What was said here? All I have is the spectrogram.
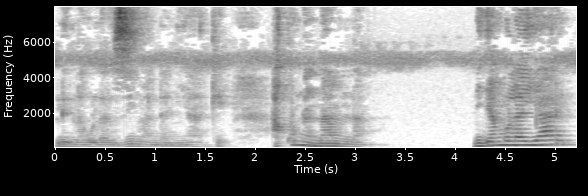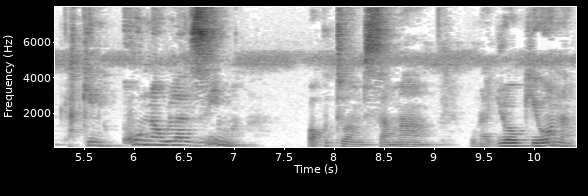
lina ulazima ndani yake. Hakuna namna. Ni jambo la hiari lakini kuna ulazima wa kutoa msamaha. Unajua ukiona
